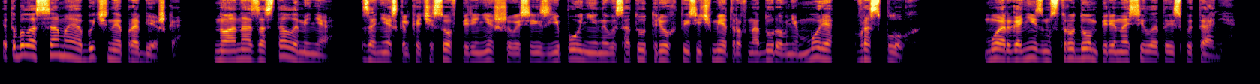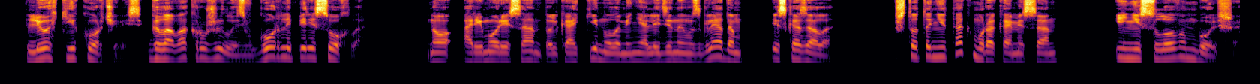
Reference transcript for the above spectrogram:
Это была самая обычная пробежка, но она застала меня, за несколько часов перенесшегося из Японии на высоту 3000 метров над уровнем моря, врасплох. Мой организм с трудом переносил это испытание. Легкие корчились, голова кружилась, в горле пересохло. Но Аримори-сан только окинула меня ледяным взглядом и сказала, «Что-то не так, Мураками-сан?» И ни словом больше.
